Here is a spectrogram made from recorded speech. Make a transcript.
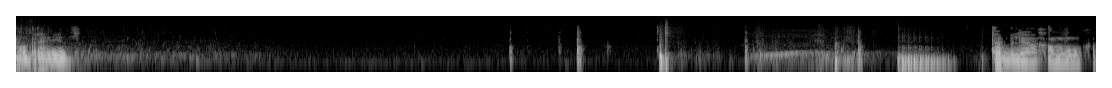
О, привіт. Та бляха-муха.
